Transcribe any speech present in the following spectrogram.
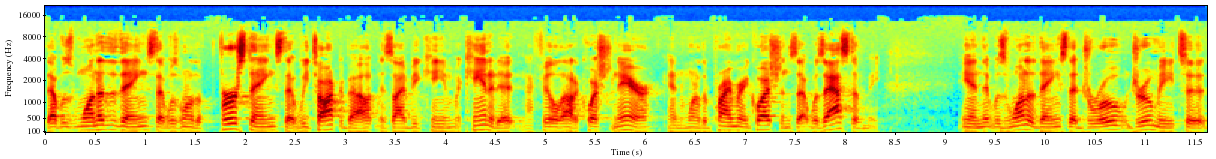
That was one of the things, that was one of the first things that we talked about as I became a candidate, and I filled out a questionnaire, and one of the primary questions that was asked of me. And it was one of the things that drew, drew me to,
